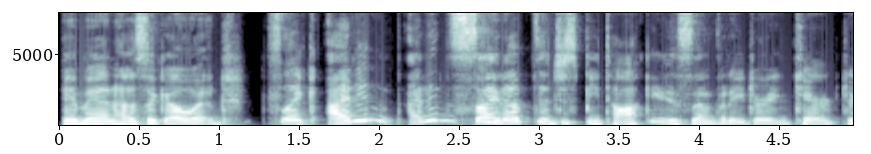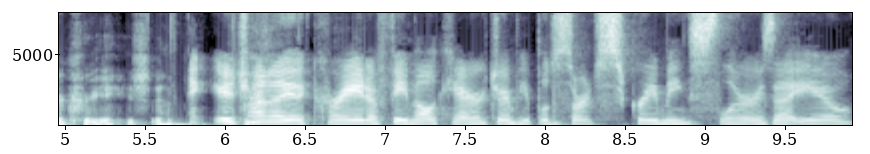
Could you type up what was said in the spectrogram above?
"Hey man, how's it going?" It's like, I didn't I didn't sign up to just be talking to somebody during character creation. You're trying to create a female character and people just start screaming slurs at you.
